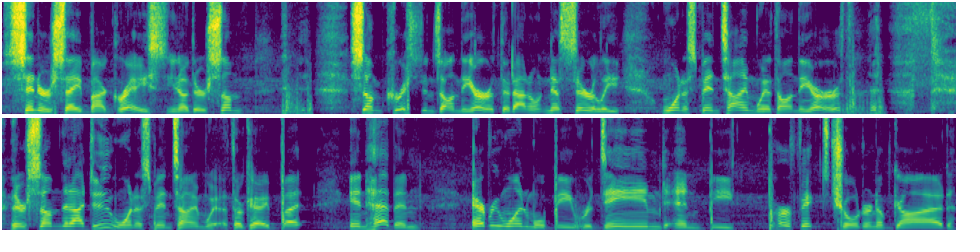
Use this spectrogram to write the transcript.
sinners saved by grace, you know, there's some some Christians on the earth that I don't necessarily want to spend time with on the earth. there's some that I do want to spend time with, okay? But in heaven, everyone will be redeemed and be perfect children of God.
